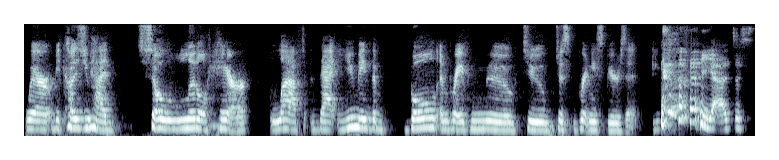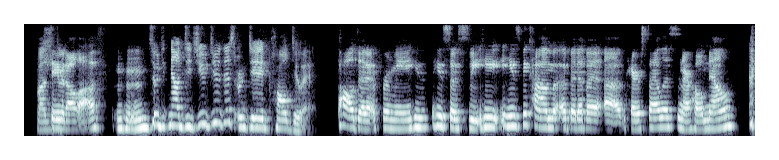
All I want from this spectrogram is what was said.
where because you had so little hair left that you made the bold and brave move to just Britney Spears it. yeah, just shave it. it all off. Mm-hmm. So now, did you do this or did Paul do it? Paul did it for me. He's he's so sweet. He he's become a bit of a uh, hairstylist in our home now.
